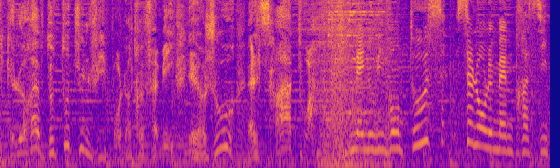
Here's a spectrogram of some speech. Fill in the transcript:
Boutique est le rêve de toute une vie pour notre famille. Et un jour, elle sera à toi. Mais nous vivons tous selon le même principe.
